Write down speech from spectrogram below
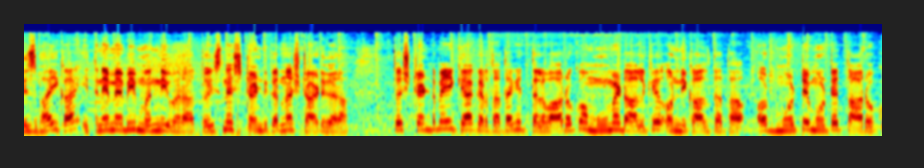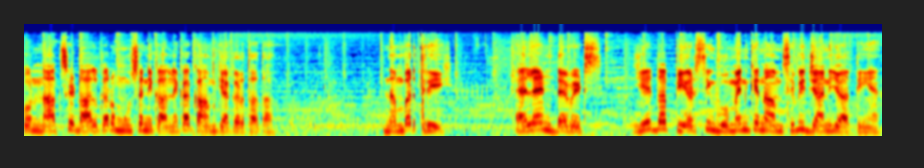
इस भाई का इतने में भी मन नहीं भरा तो इसने स्टंट करना स्टार्ट करा। तो स्टंट में ये क्या करता था कि तलवारों को मुँह में डाल के और निकालता था और मोटे मोटे तारों को नाक से डालकर मुँह से निकालने का काम क्या करता था। Number three. एलन डेविड्स, ये द पियर्सिंग वुमेन के नाम से भी जानी जाती हैं।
